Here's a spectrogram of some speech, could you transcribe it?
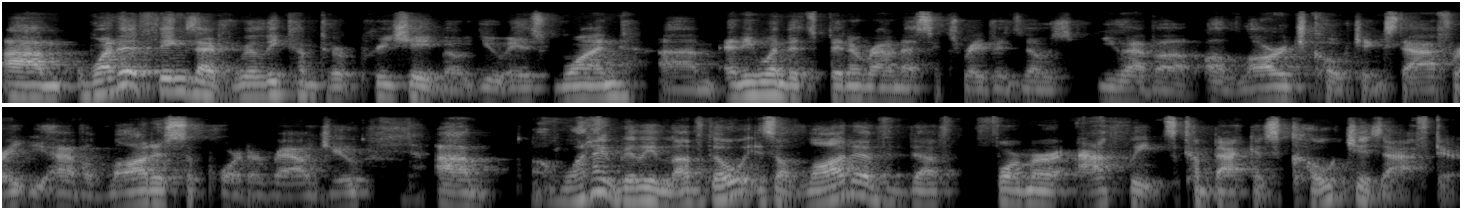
Um, one of the things I've really come to appreciate about you is one, um, anyone that's been around Essex Ravens knows you have a, a, large coaching staff, right? You have a lot of support around you. Um, what I really love though is a lot of the former athletes come back as coaches after,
